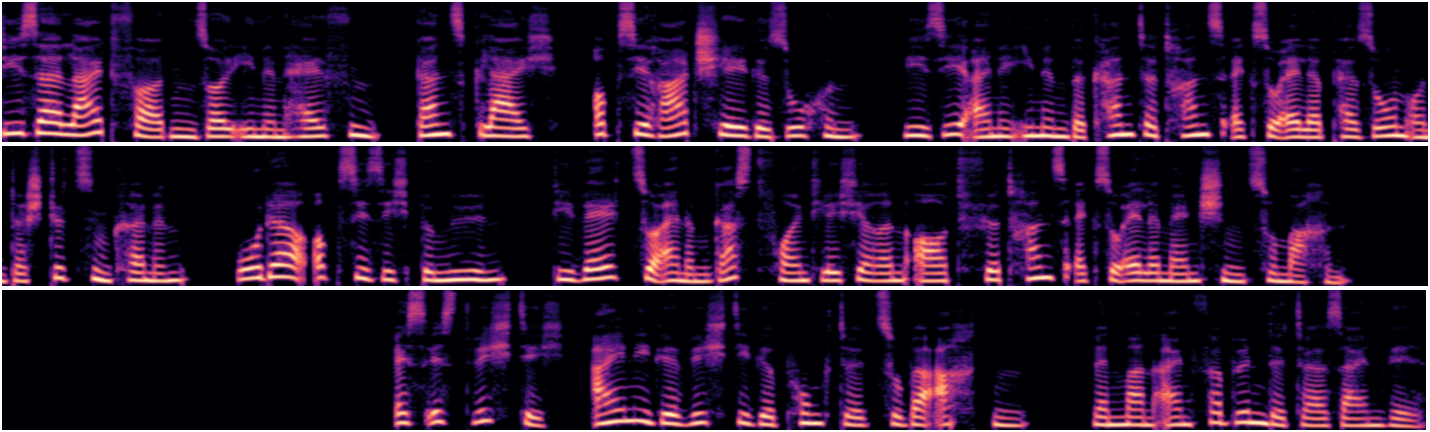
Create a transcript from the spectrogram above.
Dieser Leitfaden soll Ihnen helfen, ganz gleich, ob Sie Ratschläge suchen, wie Sie eine Ihnen bekannte transsexuelle Person unterstützen können, oder ob Sie sich bemühen, die Welt zu einem gastfreundlicheren Ort für transsexuelle Menschen zu machen. Es ist wichtig, einige wichtige Punkte zu beachten, wenn man ein Verbündeter sein will.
